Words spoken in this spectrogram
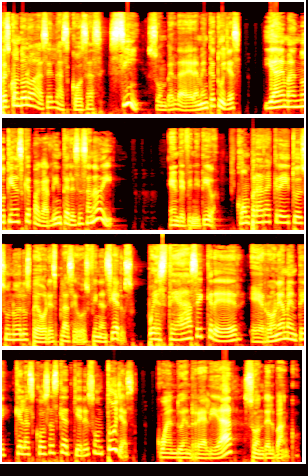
pues cuando lo haces las cosas sí son verdaderamente tuyas y además no tienes que pagarle intereses a nadie. En definitiva, comprar a crédito es uno de los peores placebos financieros, pues te hace creer erróneamente que las cosas que adquieres son tuyas, cuando en realidad son del banco,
